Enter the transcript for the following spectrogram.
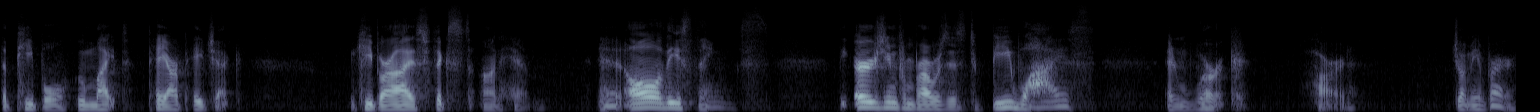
the people who might pay our paycheck. We keep our eyes fixed on Him. And all these things, the urging from Proverbs is to be wise and work hard. Join me in prayer.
